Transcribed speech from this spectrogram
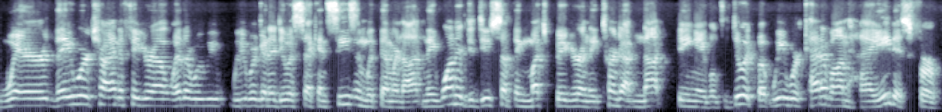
where they were trying to figure out whether we, we were going to do a second season with them or not. And they wanted to do something much bigger, and they turned out not being able to do it. But we were kind of on hiatus for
